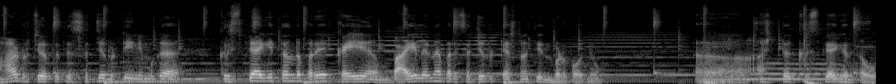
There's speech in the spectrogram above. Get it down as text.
ಭಾಳ ರುಚಿ ಇರ್ತೈತಿ. ಸಜ್ಜೆ ರೊಟ್ಟಿ ನಿಮ್ಗೆ ಕ್ರಿಸ್ಪಿ ಆಗಿತ್ತಂದ್ರೆ ಬರೀ ಕೈ, ಬಾಯಿಲೇನೆ ಬರೀ ಸಜ್ಜೆ ರೊಟ್ಟಿ ಅಷ್ಟನ್ನ ತಿಂದ್ಬಿಡ್ಬೋದು ನೀವು. ಅಷ್ಟು ಅಷ್ಟು ಕ್ರಿಸ್ಪಿಯಾಗಿರ್ತಾವು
